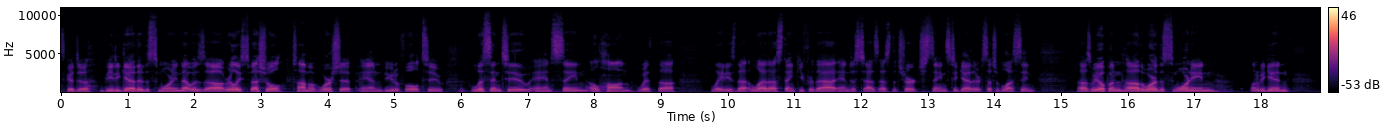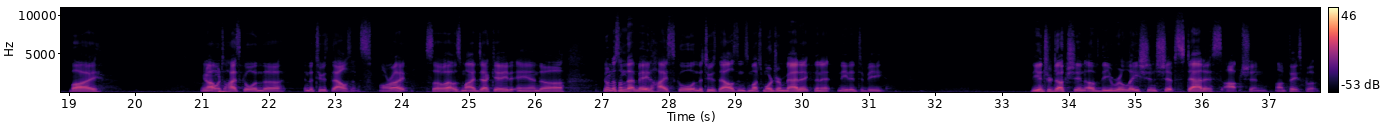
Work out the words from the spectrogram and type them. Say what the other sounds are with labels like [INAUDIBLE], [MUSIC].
It's good to be together this morning. That was a really special time of worship and beautiful to listen to and sing along with the ladies that led us. Thank you for that. And just as, as the church sings together, it's such a blessing. Uh, as we open uh, the word this morning, I want to begin by, you know, I went to high school in the in the 2000s. All right, so that was my decade, and uh, you know something that made high school in the 2000s much more dramatic than it needed to be? The introduction of the relationship status option on Facebook.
